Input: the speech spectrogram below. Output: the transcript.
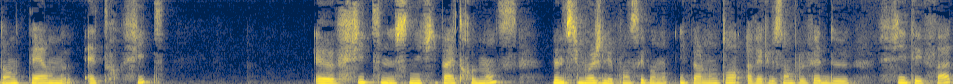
dans le terme être fit. Euh, fit ne signifie pas être mince, même si moi je l'ai pensé pendant hyper longtemps avec le simple fait de fit et fat.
